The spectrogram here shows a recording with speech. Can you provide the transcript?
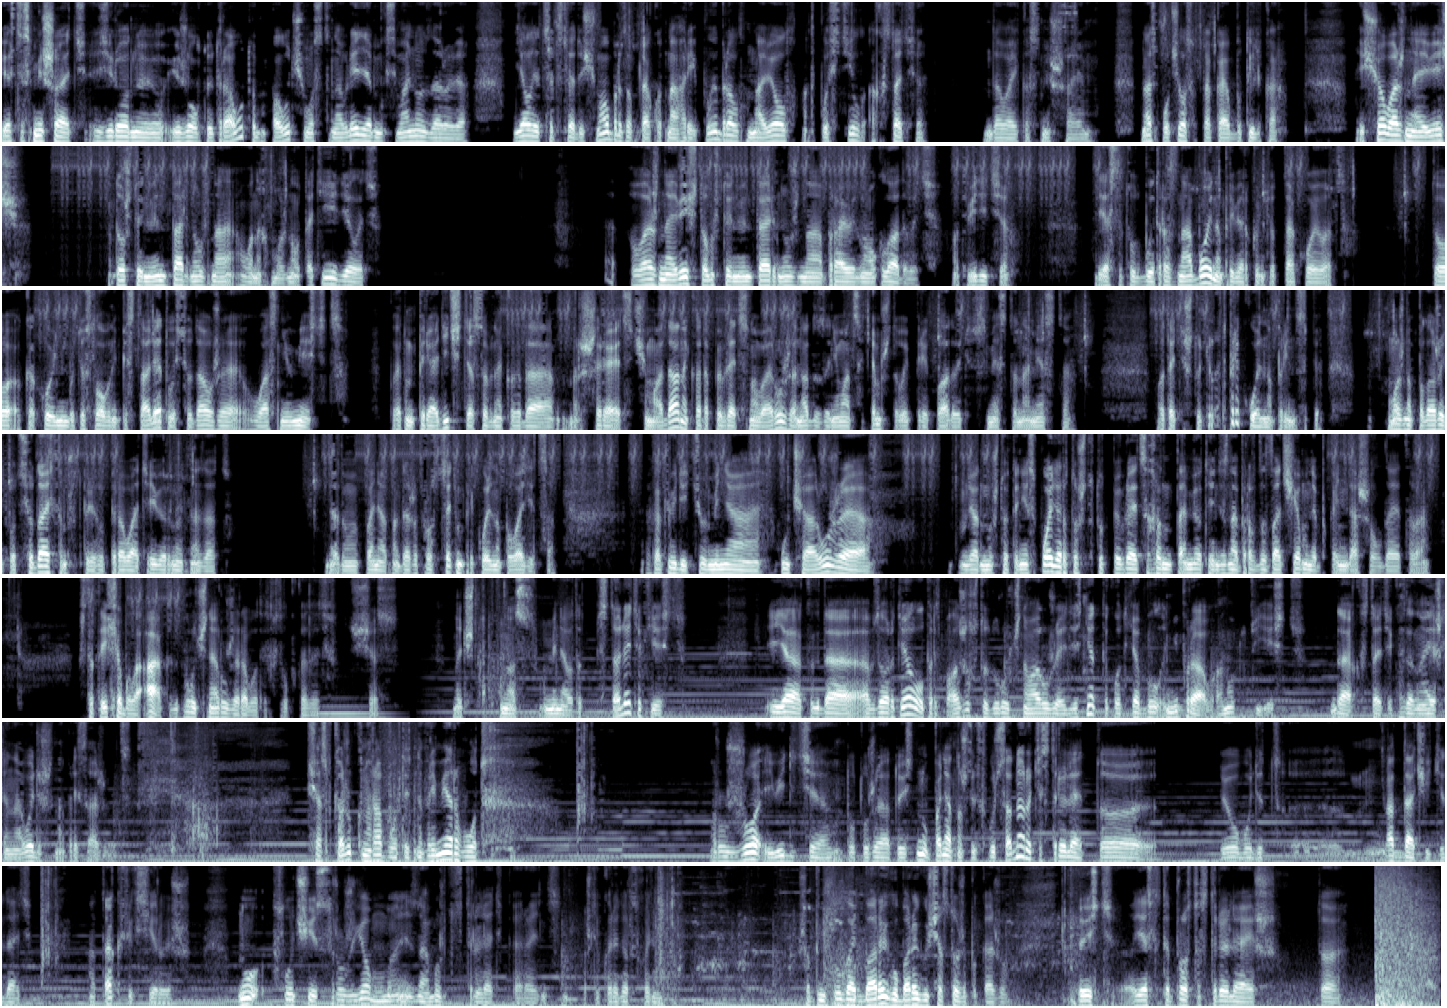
если смешать зеленую и желтую траву, то мы получим восстановление максимального здоровья. Делается это следующим образом. Так вот на гриб выбрал, навел, отпустил. А, кстати, давай-ка смешаем. У нас получилась вот такая бутылька. Еще важная вещь, то, что инвентарь нужно, вон их можно вот такие делать. Важная вещь в том, что инвентарь нужно правильно укладывать. Вот видите, если тут будет разнобой, например, какой-нибудь вот такой вот, то какой-нибудь условный пистолет вы сюда уже у вас не вместится. Поэтому периодически, особенно когда расширяется чемодан и когда появляется новое оружие, надо заниматься тем, что вы перекладываете с места на место вот эти штуки. Это прикольно, в принципе. Можно положить вот сюда, если там что-то перегруппировать, и вернуть назад. Я думаю, понятно. Даже просто с этим прикольно повозиться. Как видите, у меня куча оружия. Я думаю, что это не спойлер, то, что тут появляется гранатомет. Я не знаю, правда, зачем, я пока не дошел до этого. Что-то еще было. А, как двуручное оружие работает, хотел показать. Сейчас. Значит, у нас, у меня вот этот пистолетик есть. И я, когда обзор делал, предположил, что двуручного оружия здесь нет, так вот я был неправ, оно тут есть. Да, кстати, когда на Эшли наводишь, она присаживается. Сейчас покажу, как оно работает. Например, вот ружо, и видите, тут уже, то есть, ну, понятно, что если будешь с одной руки стрелять, то его будет э, отдачей кидать. А так фиксируешь. Ну, в случае с ружьем, ну, не знаю, может стрелять, какая разница. Пошли в коридор сходим. Чтобы не пугать барыгу, барыгу сейчас тоже покажу. То есть, если ты просто стреляешь, то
